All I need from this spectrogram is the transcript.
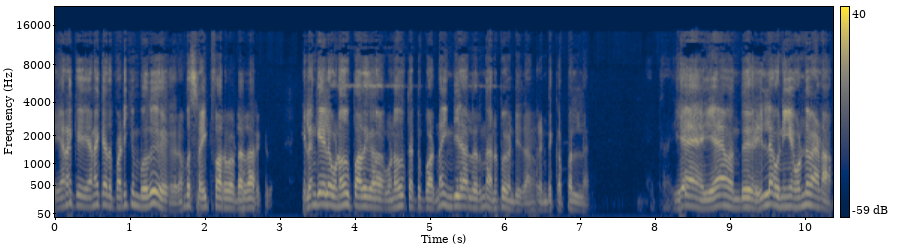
எனக்கு எனக்கு அதை படிக்கும்போது ரொம்ப ஸ்ட்ரைட் ஃபார்வர்டா தான் இருக்குது. இலங்கையில உணவு பாதுகா உணவு தட்டுப்பாடுனா இந்தியாவில இருந்து அனுப்ப வேண்டியதான் ரெண்டு கப்பல்ல. ஏன் ஏன் வந்து இல்ல நீங்க ஒண்ணு வேணாம்.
